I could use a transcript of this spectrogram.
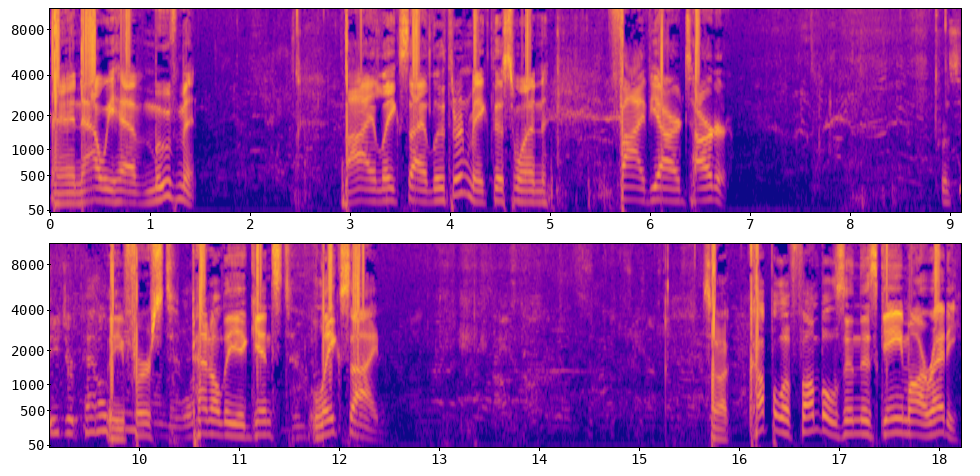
And now we have movement by Lakeside Lutheran. Make this one five yards harder. Procedure penalty. The first penalty against Lakeside. So a couple of fumbles in this game already.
